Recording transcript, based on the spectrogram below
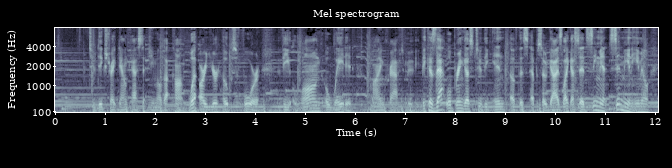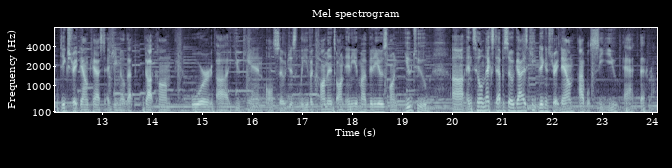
to digstraightdowncast at gmail.com. What are your hopes for the long awaited Minecraft movie? Because that will bring us to the end of this episode, guys. Like I said, send me, send me an email, digstraightdowncast at gmail.com, or uh, you can also just leave a comment on any of my videos on YouTube. Uh, until next episode, guys, keep digging straight down. I will see you at Bedrock.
